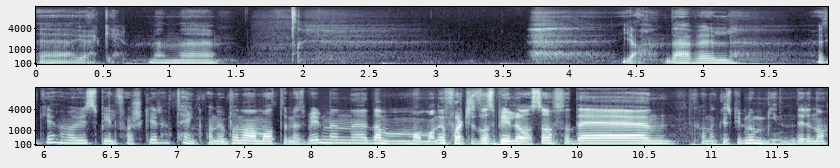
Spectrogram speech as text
Det gjør jeg ikke. Men ja, det er vel vet ikke, Nå er vi spillforsker, tenker man jo på en annen måte med spill, men da må man jo fortsette å spille også, så det kan jo ikke spille noe mindre nå.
